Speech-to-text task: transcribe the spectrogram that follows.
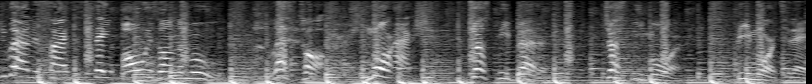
You gotta decide to stay always on the move. Less talk, more action. Just be better. Just be more. Be more today.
